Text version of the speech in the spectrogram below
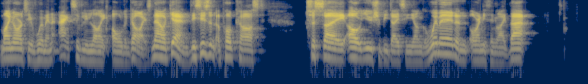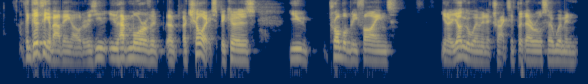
minority of women actively like older guys. Now, again, this isn't a podcast to say, oh, you should be dating younger women and or anything like that. The good thing about being older is you you have more of a, a, a choice because you probably find you know younger women attractive, but there are also women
